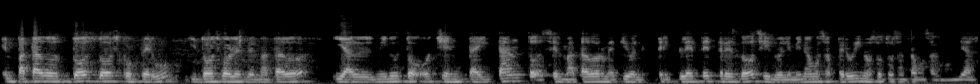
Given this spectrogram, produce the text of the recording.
empatados 2-2 con Perú y dos goles del Matador y al minuto ochenta y tantos el matador metió el triplete 3-2 y lo eliminamos a Perú y nosotros entramos al Mundial.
